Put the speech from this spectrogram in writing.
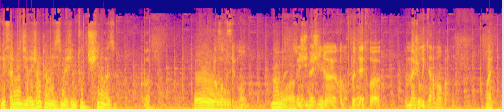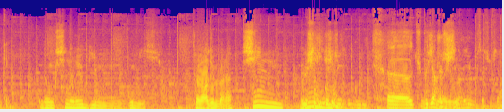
les familles dirigeantes, là, on les imagine toutes chinoises. Ou pas? Oh. Pas forcément. Non, Ouais. Mais j'imagine euh, comment peut-être euh, majoritairement par contre. Ouais, ok. Donc Shinryu Gim... Gumi. Tu vas avoir du mal, hein. Shin... Le Shinryu Shinryu Gumi. Gumi. Euh, tu Le peux dire juste Shinryu. Shinryu, ça suffira.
